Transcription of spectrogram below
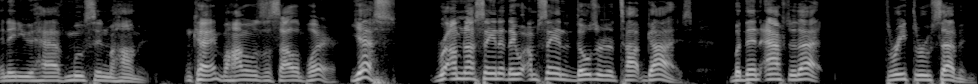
and then you have Muhsin Muhammad. Okay, Muhammad was a solid player. Yes, I'm not saying that they. I'm saying that those are the top guys. But then after that, three through seven.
